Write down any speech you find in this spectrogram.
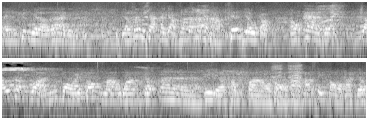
ในครึ่งเวลาแรกนี่ยังไม่มีการขยับทางด้านสนามเช่นเดียวกับน้องแอนครับแล้วจังหวะนี้บอยต้องระวังครับแม่นี่ครับทำฟาวสองสามครั้งติดต่อกันครับ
